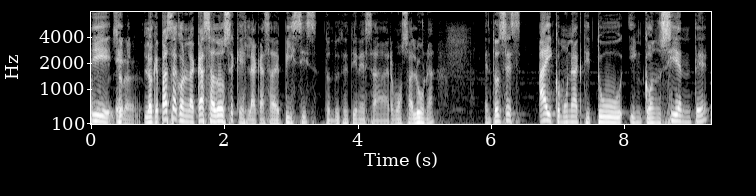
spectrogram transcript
Y eh, lo que pasa con la casa 12, que es la casa de Pisces, donde usted tiene esa hermosa luna, entonces hay como una actitud inconsciente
